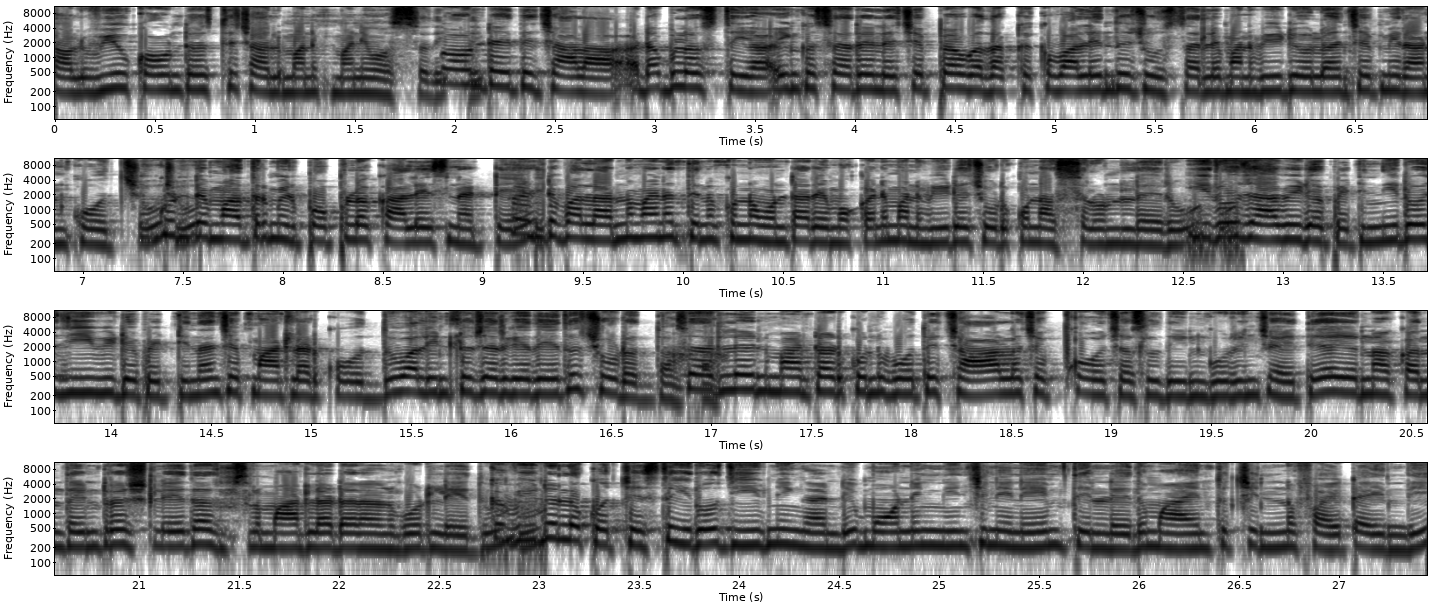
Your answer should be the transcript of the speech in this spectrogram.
చాలు. వ్యూ కౌంట్ వస్తే చాలు మనకి మనీ వస్తుంది. కౌంట్ అయితే చాలా డబ్బులు వస్తాయా? ఇంకా సరేలే చెప్పావు కదా అక్క వాళ్ళు ఎందుకు చూస్తారులే మన వీడియోలో అని చెప్పి మీరు అనుకోవచ్చు. అంటే మాత్రం మీరు పప్పులో కాలేసినట్టే. అంటే వాళ్ళ అన్నమైనా తినకుండా ఉంటారేమో కానీ మన వీడియో చూడకుండా అస్సలు ఉండలేరు. ఈ రోజు ఆ వీడియో పెట్టింది ఈ రోజు ఈ వీడియో పెట్టింది అని చెప్పి మాట్లాడుకోవద్దు. వాళ్ళ ఇంట్లో జరిగేది ఏదో చూడొద్దాం సర్లేండి మాట్లాడుకుంటూ పోతే చాలా చెప్పుకోవచ్చు అసలు దీని గురించి అయితే. నాకు అంత ఇంట్రెస్ట్ లేదు అసలు మాట్లాడాలని కూడా లేదు. వీడియోలోకి వచ్చేస్తే ఈ రోజు ఈవినింగ్ అండి. మార్నింగ్ నుంచి నేను తినలేదు. మా ఆయనతో చిన్న ఫైట్ అయింది.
